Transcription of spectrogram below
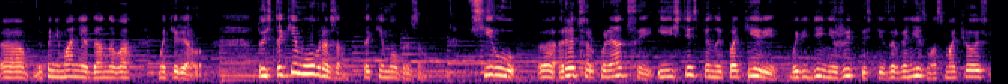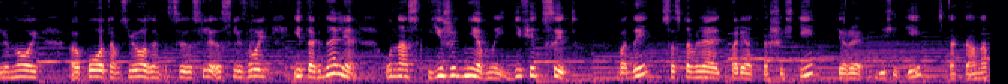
э, понимания данного материала. То есть таким образом, таким образом, в силу э, рециркуляции и естественной потери выведения жидкости из организма с мочой, слюной, э, потом, слезом, слезой и так далее, у нас ежедневный дефицит воды составляет порядка 6-10 стаканов.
